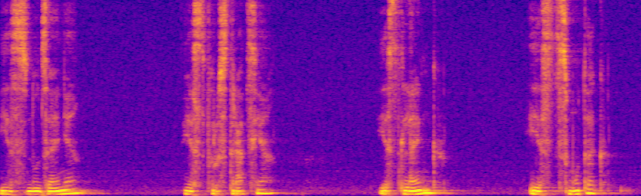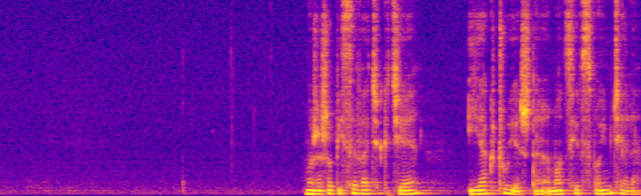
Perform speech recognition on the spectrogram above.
jest znudzenie, jest frustracja, jest lęk, jest smutek. Możesz opisywać, gdzie i jak czujesz te emocje w swoim ciele.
